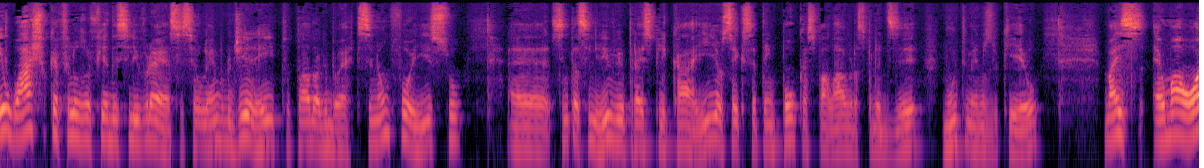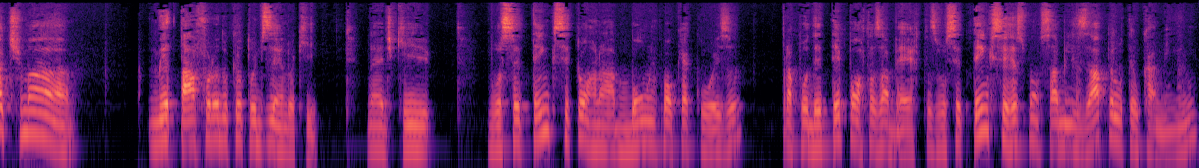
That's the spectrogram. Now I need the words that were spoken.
Eu acho que a filosofia desse livro é essa, se eu lembro direito, tá, Dogbert? Se não foi isso, é, sinta-se livre para explicar aí. Eu sei que você tem poucas palavras para dizer, muito menos do que eu, mas é uma ótima metáfora do que eu estou dizendo aqui, né? De que você tem que se tornar bom em qualquer coisa para poder ter portas abertas. Você tem que se responsabilizar pelo teu caminho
